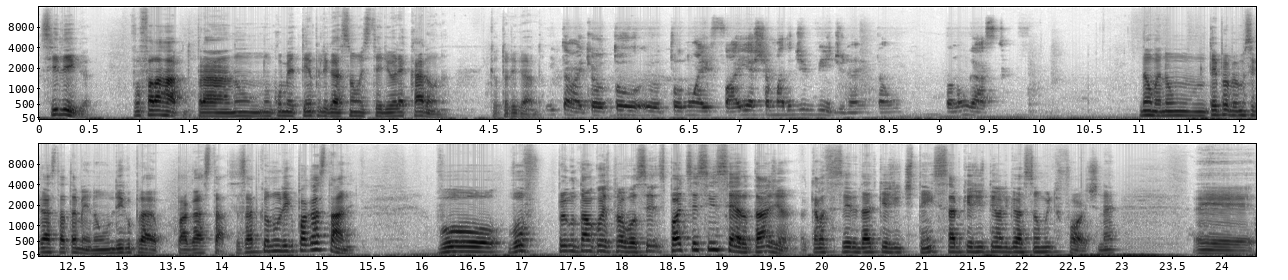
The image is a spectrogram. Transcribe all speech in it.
Se liga. Vou falar rápido, pra não, não comer tempo. Ligação exterior é carona. Que eu tô ligado. Então, é que eu tô, eu tô no Wi-Fi e é chamada de vídeo, né? Então, eu não gasto. Não, mas não, não tem problema se gastar também. Não ligo pra, pra gastar. Você sabe que eu não ligo pra gastar, né? Vou, vou perguntar uma coisa pra você. Você Pode ser sincero, tá, Jean? Aquela sinceridade que a gente tem. Você sabe que a gente tem uma ligação muito forte, né? É,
